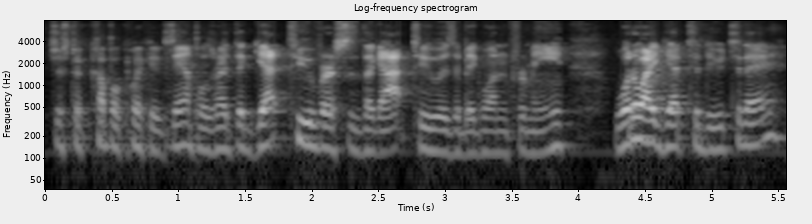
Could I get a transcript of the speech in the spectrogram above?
just a couple quick examples, right? The get to versus the got to is a big one for me. What do I get to do today?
